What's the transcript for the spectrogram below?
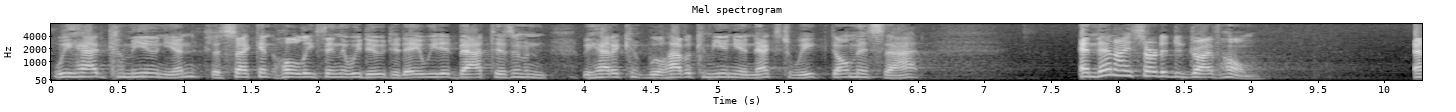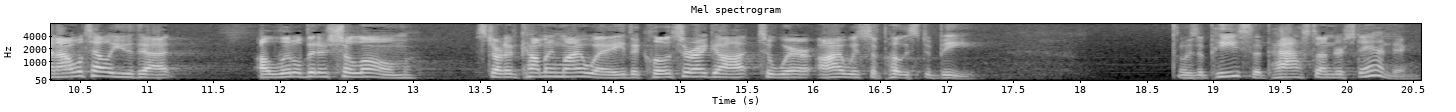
we had communion, the second holy thing that we do. Today we did baptism, and we had a, we'll have a communion next week. Don't miss that. And then I started to drive home. And I will tell you that a little bit of shalom started coming my way the closer I got to where I was supposed to be. It was a peace that passed understanding.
